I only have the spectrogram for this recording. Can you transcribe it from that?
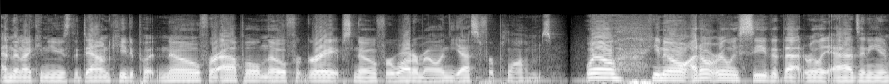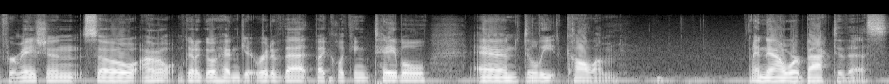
And then I can use the down key to put no for apple, no for grapes, no for watermelon, yes for plums. Well, you know, I don't really see that that really adds any information, so I'm going to go ahead and get rid of that by clicking Table and Delete Column. And now we're back to this.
